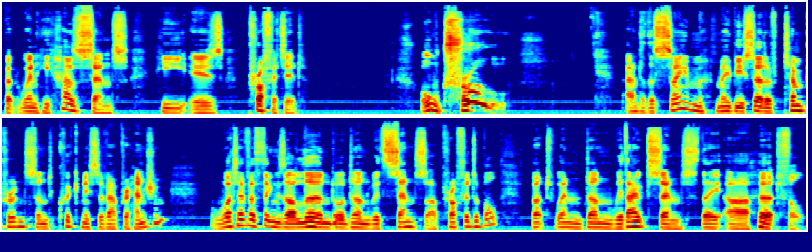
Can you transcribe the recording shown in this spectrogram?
but when he has sense, he is profited. Oh, true! And the same may be said of temperance and quickness of apprehension. Whatever things are learned or done with sense are profitable, but when done without sense they are hurtful.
